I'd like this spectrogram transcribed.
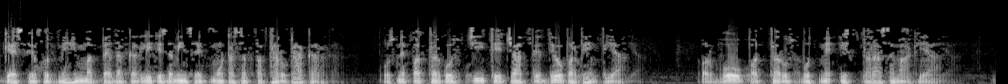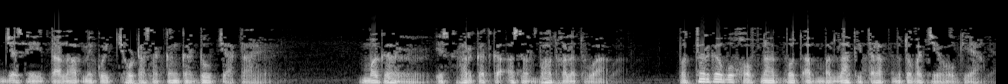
کیسے خود میں ہمت پیدا کر لی کہ زمین سے ایک موٹا سا پتھر اٹھا کر اس نے پتھر کو جیتے جاتے دیو پر پھینک دیا اور وہ پتھر اس بت میں اس طرح سما گیا جیسے تالاب میں کوئی چھوٹا سا کنکر ڈوب جاتا ہے۔ مگر اس حرکت کا اثر بہت غلط ہوا۔ پتھر کا وہ خوفناک بت اب ملا کی طرف متوجہ ہو گیا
